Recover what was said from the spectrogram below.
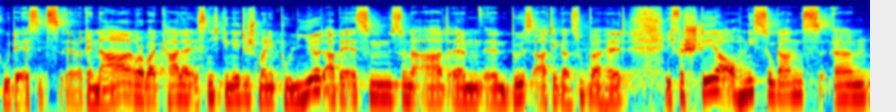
gut, er ist jetzt äh, Renard, Robert Carlyle ist nicht genetisch manipuliert, aber er ist zumindest so eine Art ähm, äh, bösartiger Superheld. Ich verstehe auch nicht so ganz, ähm,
